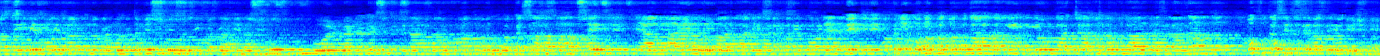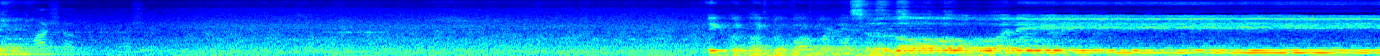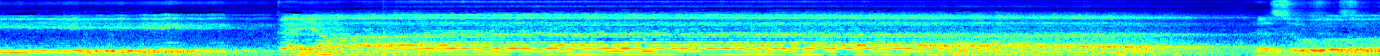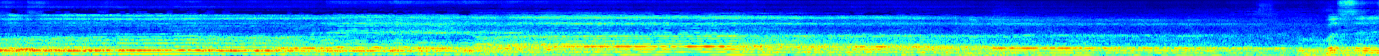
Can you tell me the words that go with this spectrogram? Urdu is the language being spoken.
سامعین محترم جناب ملتمی سوسی مذاہ رسول گولڈ میڈلسٹ جناب محمد عبد بکر صاحب آپ سے، کہ آپ آئے اور بارگاہ سرور مولین میں اپنی محبتوں کا عقیدتوں کا چاہتوں کا نذرانہ مختصر سے وقت پیش کریں ایک بار بھائی کو بار پڑھنا، صلی اللہ علیہ verses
